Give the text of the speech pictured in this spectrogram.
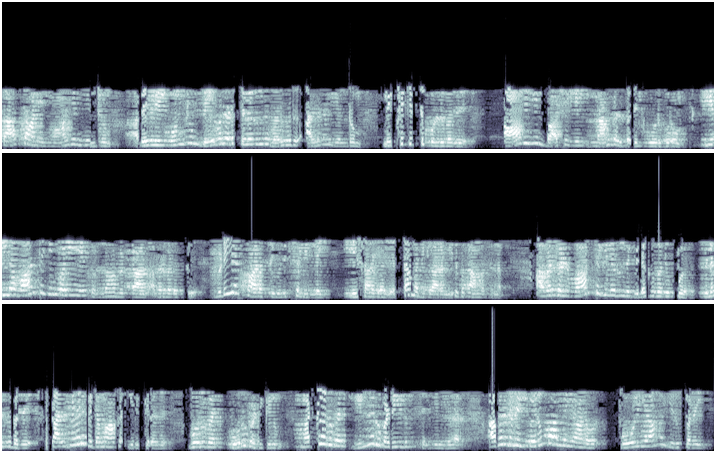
சாத்தானின் மாயம் என்றும் அவைகளில் ஒன்றும் தேவனிடத்திலிருந்து வருவது அல்ல என்றும் நிச்சயித்துக் கொள்ளுவது ஆவியின் பாஷையில் நாங்கள் பதில் கூறுகிறோம். இந்த வார்த்தையின் வழியே சொல்லாவிட்டால் அவர்களுக்கு விடிய காலத்து வெளிச்சம் இல்லை. ஏசாயா எட்டாம் அதிகாரம் இருபதாம் வசனம். அவர்கள் வார்த்தையிலிருந்து விலகுவது விலகுவது பல்வேறு விதமாக இருக்கிறது. ஒருவர் ஒரு வழியிலும் மற்றொருவர் இன்னொரு வழியிலும் செல்கின்றனர். அவர்களில் பெரும்பான்மையானோர் போலியாக இருப்பதை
